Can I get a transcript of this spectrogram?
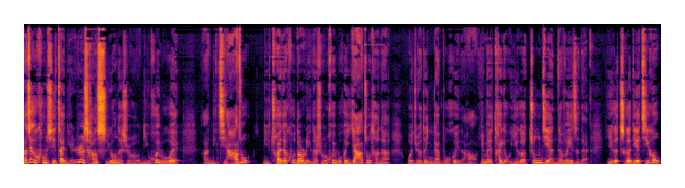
那这个空隙在你日常使用的时候，你会不会啊，你夹住？你揣在裤兜里的时候，会不会压住它呢？我觉得应该不会的哈，因为它有一个中间的位置的一个折叠机构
